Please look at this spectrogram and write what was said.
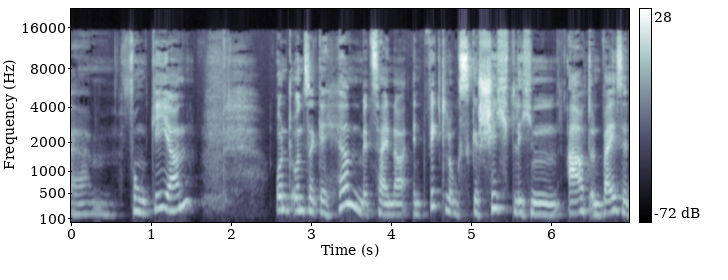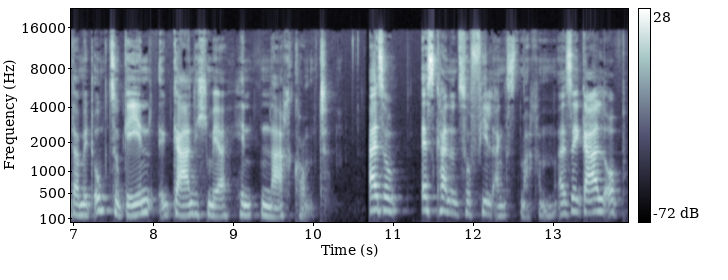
ähm, fungieren und unser Gehirn mit seiner entwicklungsgeschichtlichen Art und Weise damit umzugehen gar nicht mehr hinten nachkommt. Also es kann uns so viel Angst machen. Also egal, ob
